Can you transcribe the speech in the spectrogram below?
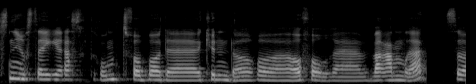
snur seg raskt rundt for både kunder og, og for hverandre. Så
